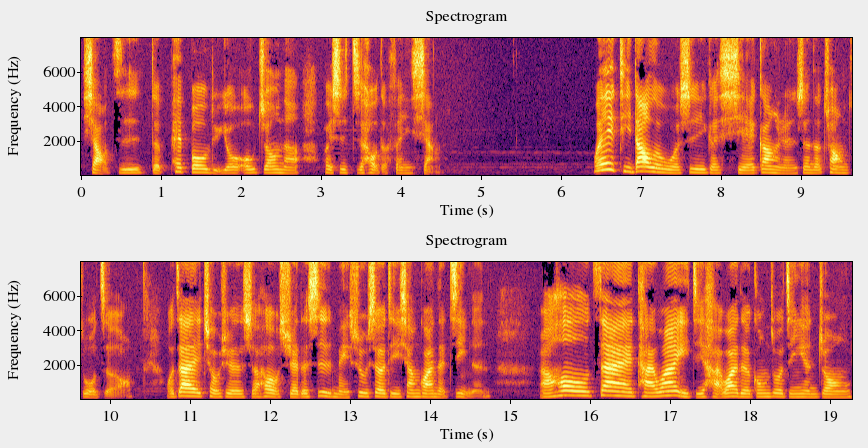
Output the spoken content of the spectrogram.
小资的 people 旅游欧洲呢？会是之后的分享。我也提到了，我是一个斜杠人生的创作者哦。我在求学的时候学的是美术设计相关的技能，然后在台湾以及海外的工作经验中，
